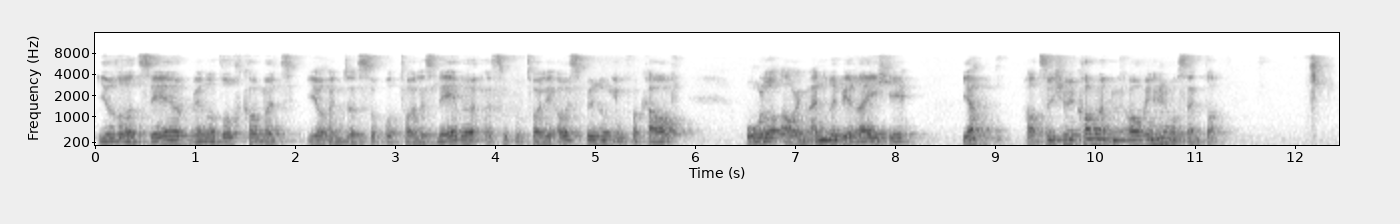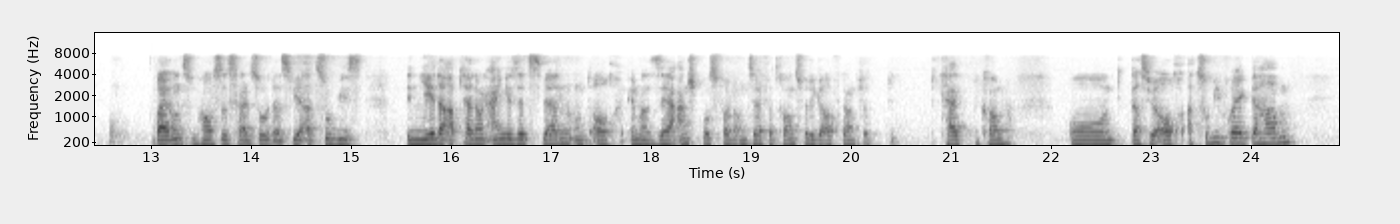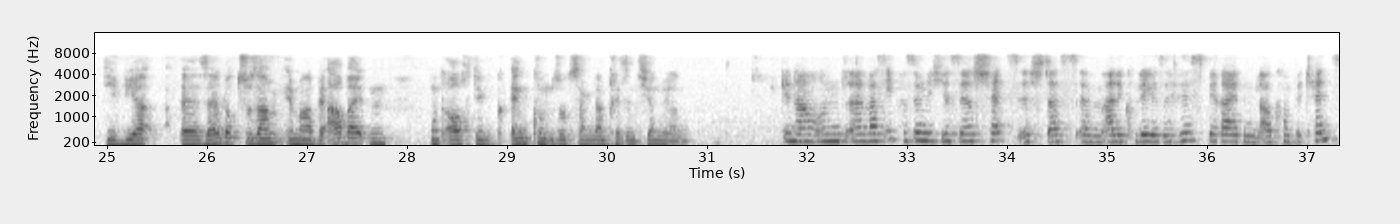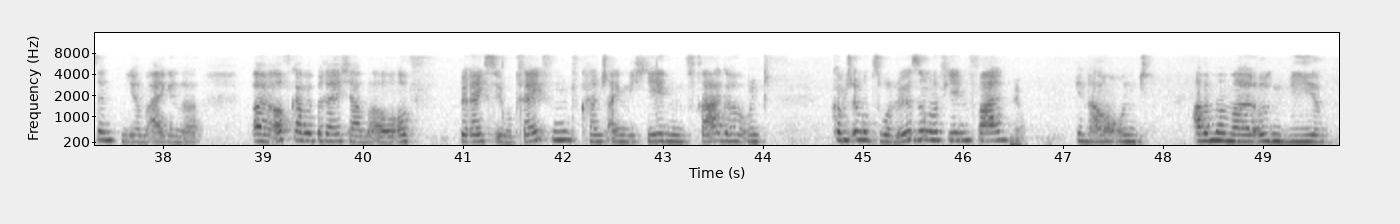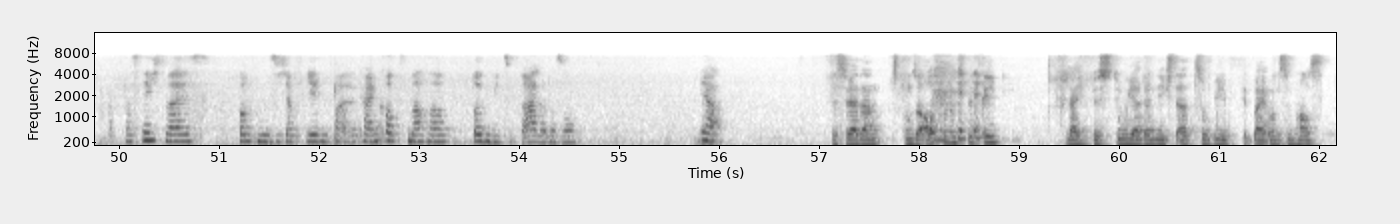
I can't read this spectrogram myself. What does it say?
ihr werdet sehen, wenn ihr durchkommt, ihr habt ein super tolles Leben, eine super tolle Ausbildung im Verkauf oder auch in andere Bereiche. Ja, herzlich willkommen im Erwin Hilmer Center. Bei uns im Haus ist es halt so, dass wir Azubis in jeder Abteilung eingesetzt werden und auch immer sehr anspruchsvolle und sehr vertrauenswürdige Aufgaben verteilt bekommen und dass wir auch Azubi-Projekte haben, die wir äh, selber zusammen immer bearbeiten und auch den Endkunden sozusagen dann präsentieren werden. Genau, und äh, was ich persönlich hier sehr schätze, ist, dass ähm, alle Kollegen sehr hilfsbereit und auch kompetent sind in ihrem eigenen äh, Aufgabebereich, aber auch auf bereichsübergreifend. Du kannst eigentlich jeden fragen und kommst immer zur Lösung auf jeden Fall. Ja. Genau, und aber wenn man mal irgendwie was nicht weiß, braucht man sich auf jeden Fall keinen Kopf machen, irgendwie zu fragen oder so. Ja. Das wäre dann unser Ausbildungsbetrieb. Vielleicht bist du ja der nächste Azubi bei uns im Haus.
